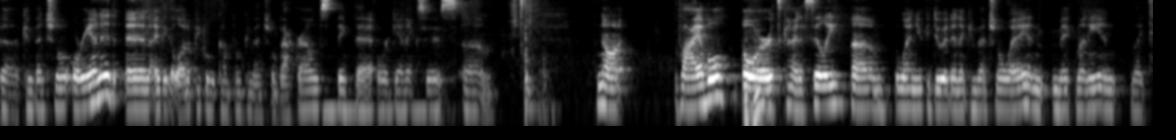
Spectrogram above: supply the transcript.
uh, conventional oriented, and I think a lot of people who come from conventional backgrounds think that organics is um, not viable or mm-hmm. it's kind of silly um, when you could do it in a conventional way and make money, and like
